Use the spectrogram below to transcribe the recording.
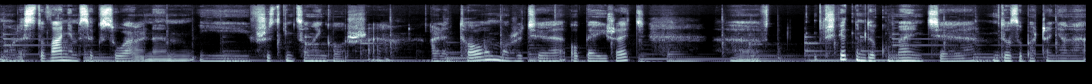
molestowaniem seksualnym i wszystkim co najgorsze. Ale to możecie obejrzeć e, w świetnym dokumencie do zobaczenia na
